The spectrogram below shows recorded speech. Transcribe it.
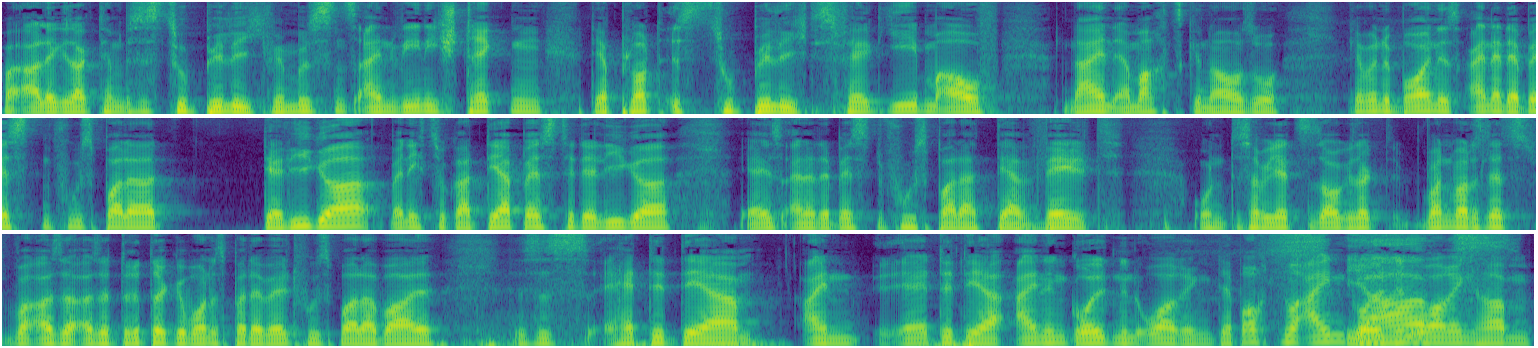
weil alle gesagt haben, das ist zu billig. Wir müssen es ein wenig strecken. Der Plot ist zu billig. Das fällt jedem auf. Nein, er macht's genauso. Kevin De Bruyne ist einer der besten Fußballer der Liga, wenn nicht sogar der Beste der Liga. Er ist einer der besten Fußballer der Welt. Und das habe ich letztens auch gesagt. Wann war das letzte? Also, als er Dritter gewonnen ist bei der Weltfußballerball. Das ist, hätte der ein, hätte der einen goldenen Ohrring. Der braucht nur einen goldenen Ja. Ohrring haben,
